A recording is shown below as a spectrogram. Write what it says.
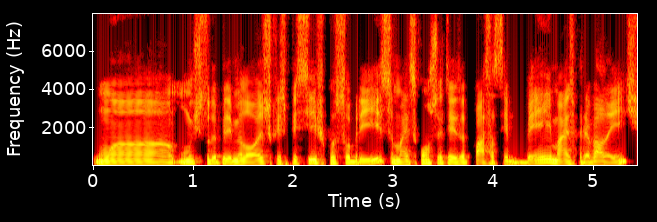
uma, um estudo epidemiológico específico sobre isso, mas com certeza passa a ser bem mais prevalente.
